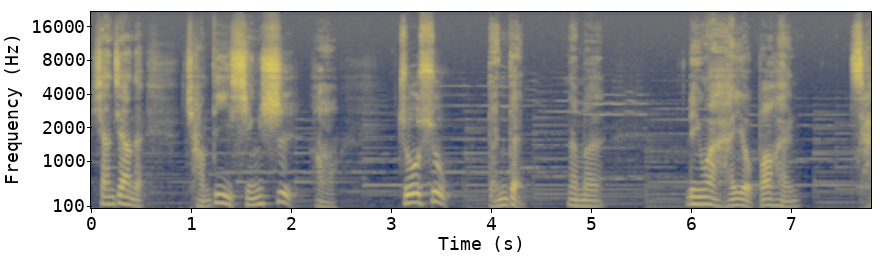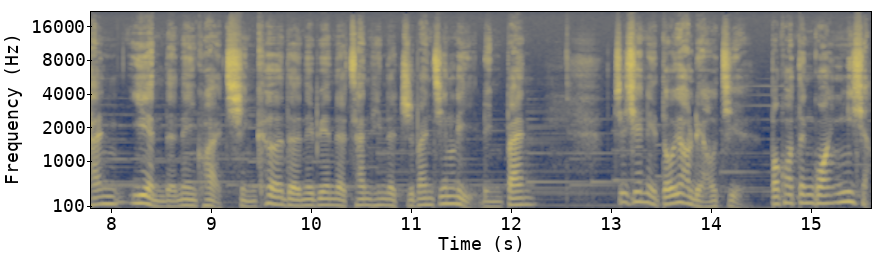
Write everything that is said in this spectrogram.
像这样的场地形式啊，桌数等等。那么，另外还有包含餐宴的那一块，请客的那边的餐厅的值班经理领班，这些你都要了解，包括灯光音响，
